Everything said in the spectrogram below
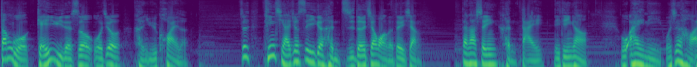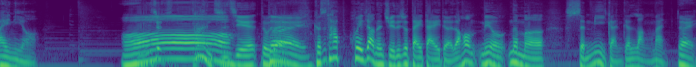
当我给予的时候，我就很愉快了，就听起来就是一个很值得交往的对象，但他声音很呆。你听啊，我爱你，我真的好爱你哦。哦，他很直接，对不对？对，可是他会让人觉得就呆呆的，然后没有那么神秘感跟浪漫。对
